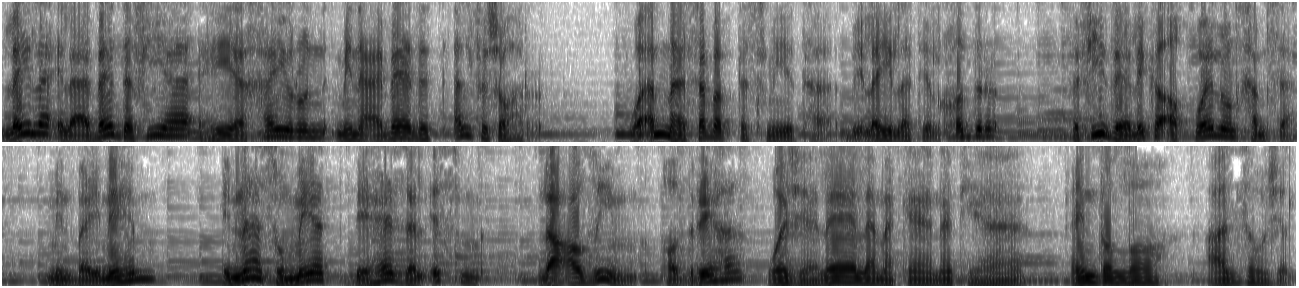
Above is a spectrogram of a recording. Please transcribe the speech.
ليلة العبادة فيها هي خير من عبادة ألف شهر. وأما سبب تسميتها بليلة القدر ففي ذلك أقوال خمسة من بينهم إنها سميت بهذا الاسم لعظيم قدرها وجلال مكانتها عند الله عز وجل.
